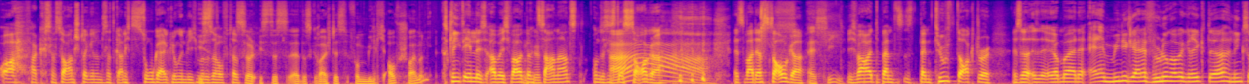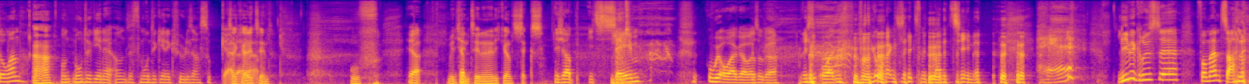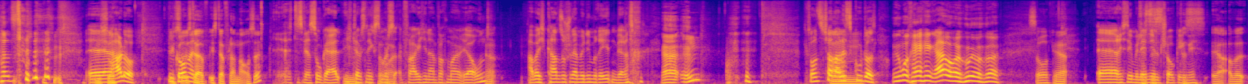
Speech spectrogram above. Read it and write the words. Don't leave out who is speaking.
Speaker 1: Boah, fuck, das war so anstrengend und es hat gar nicht so geil gelungen, wie ich mir das erhofft habe.
Speaker 2: Soll, ist das äh, das Geräusch des vom Milchaufschäumen?
Speaker 1: Es klingt ähnlich, aber ich war heute beim
Speaker 2: Okay.
Speaker 1: Zahnarzt und es ist der Sauger. Es war der Sauger.
Speaker 2: I see.
Speaker 1: Ich war heute beim, beim Tooth Doctor. Also, also ich habe mal eine, eine mini kleine Füllung habe gekriegt, ja, links oben.
Speaker 2: Aha,
Speaker 1: Und Mundhygiene. Und das Mundhygienegefühl ist einfach so geil.
Speaker 2: sehr geile. Zähne. Uff,
Speaker 1: Ja,
Speaker 2: mit
Speaker 1: Ich
Speaker 2: den
Speaker 1: hab-
Speaker 2: Zähnen hätte ich gern Sex.
Speaker 1: ich habe same Urorg, aber sogar. Richtig Orgen. Richtig Orgensex mit meinen Zähnen. Hä? Liebe Grüße von meinem Zahnarzt. äh, hallo.
Speaker 2: Wieso
Speaker 1: Willkommen.
Speaker 2: ist der, ist der Flanause?
Speaker 1: Das wäre so geil. Ich
Speaker 2: Mhm,
Speaker 1: glaube, das nächste Mal
Speaker 2: so
Speaker 1: frage ich ihn einfach mal, ja und?
Speaker 2: Ja.
Speaker 1: Aber ich kann so schwer mit ihm reden, während
Speaker 2: Ja, und?
Speaker 1: sonst schaut alles
Speaker 2: Ähm.
Speaker 1: gut aus. So,
Speaker 2: Ja.
Speaker 1: äh, richtig Millennial-Joke irgendwie.
Speaker 2: Ja, aber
